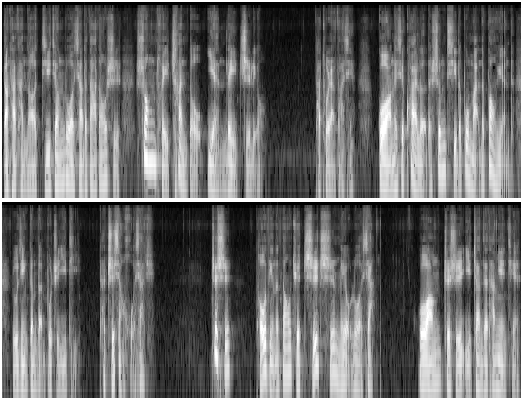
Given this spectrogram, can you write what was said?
当他看到即将落下的大刀时，双腿颤抖，眼泪直流。他突然发现。过往那些快乐的、生气的、不满的、抱怨的，如今根本不值一提。他只想活下去。这时，头顶的刀却迟迟没有落下。国王这时已站在他面前，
